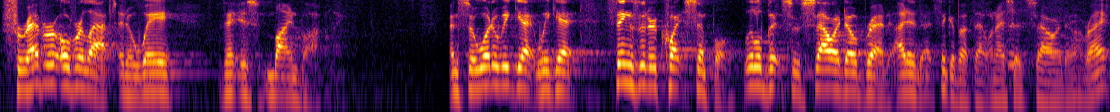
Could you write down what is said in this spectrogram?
forever overlapped in a way that is mind boggling. And so, what do we get? We get things that are quite simple little bits of sourdough bread. I didn't think about that when I said sourdough, right?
